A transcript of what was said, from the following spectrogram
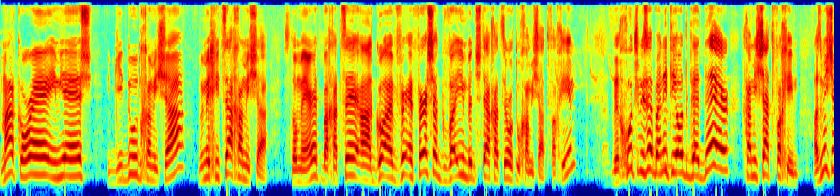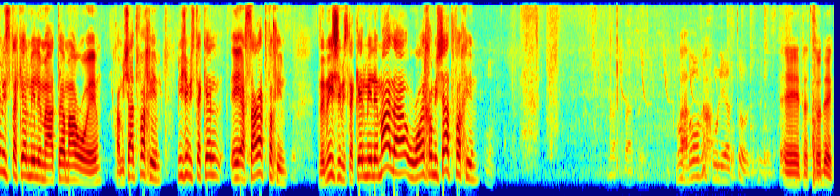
מה קורה אם יש גידוד חמישה ומחיצה חמישה? זאת אומרת, בחצר, הפרש הגבהים בין שתי החצרות הוא חמישה טפחים, וחוץ מזה בניתי עוד גדר חמישה טפחים. אז מי שמסתכל מלמטה, מה רואה? חמישה טפחים. מי שמסתכל, אה, עשרה טפחים. ומי שמסתכל מלמעלה, הוא רואה חמישה טפחים. כמו בור וחולייתו. אה, אתה צודק,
